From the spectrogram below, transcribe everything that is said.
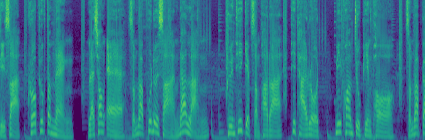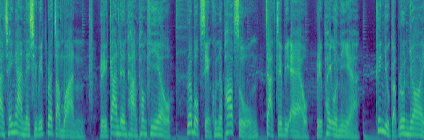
ศีรษะ ครบทุกตำแหน่ง และช่องแอร์สำหรับผู้โดยสารด้านหลัง พื้นที่เก็บสัมภาระที่ท้ายรถ มีความจุเพียงพอสำหรับการใช้งานในชีวิตประจำวัน หรือการเดินทางท่องเที่ยว ระบบเสียงคุณภาพสูงจาก JBL หรือ Pioneer ขึ้นอยู่กับรุ่นย่อย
